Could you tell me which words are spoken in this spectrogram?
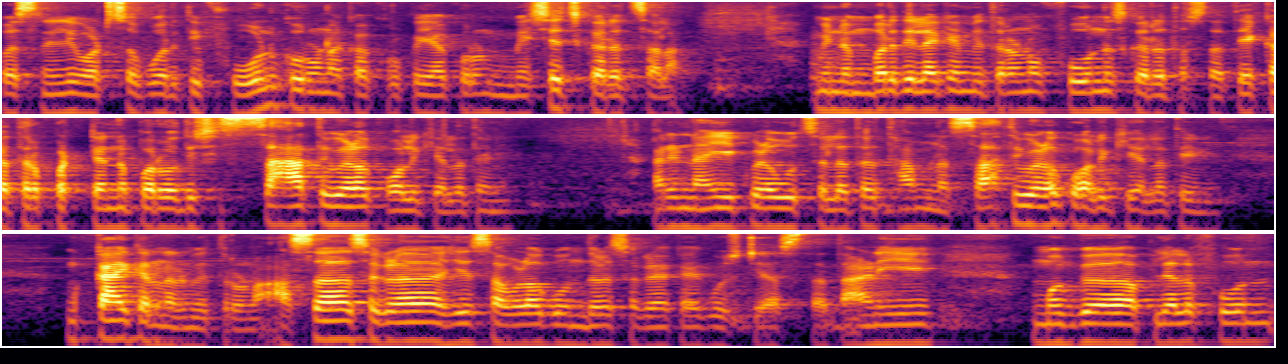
पर्सनली व्हॉट्सअपवरती फोन करू नका. कृपया करून मेसेज करत चला. मी नंबर दिला की मित्रांनो फोनच करत असतात. एकत्र पट्ट्यांना परवा दिवशी सात वेळा कॉल केला त्याने. अरे नाही एक वेळा उचलला तर थांब ना. सात वेळा कॉल केला त्याने. मग काय करणार मित्रांनो? असा सगळा हे सावळा गोंधळ सगळ्या काही गोष्टी असतात. आणि मग आपल्याला फोन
